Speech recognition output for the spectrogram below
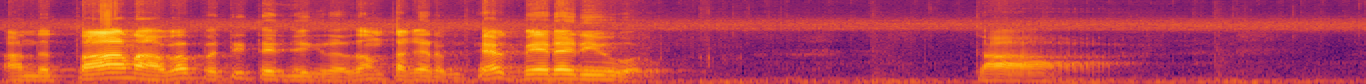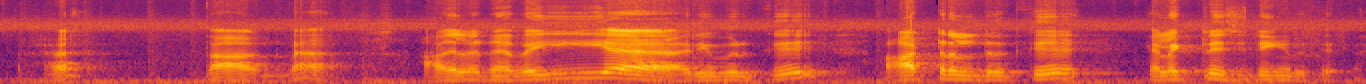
அந்த தானாவை பற்றி தெரிஞ்சுக்கிறது தான் தகர வித்தை பேரறிவு வரும். தா ஆ? தாங்கன்னா அதில் நிறைய அறிவு இருக்குது ஆற்றல் இருக்குது எலக்ட்ரிசிட்டியும் இருக்குது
